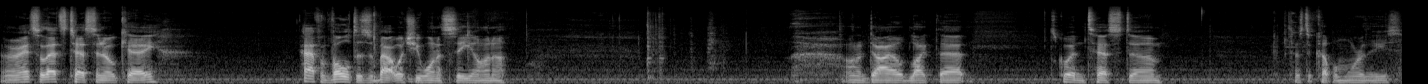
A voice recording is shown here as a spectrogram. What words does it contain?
Alright, so that's testing okay. Half a volt is about what you want to see on a on a diode like that. Let's go ahead and test um, test a couple more of these.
